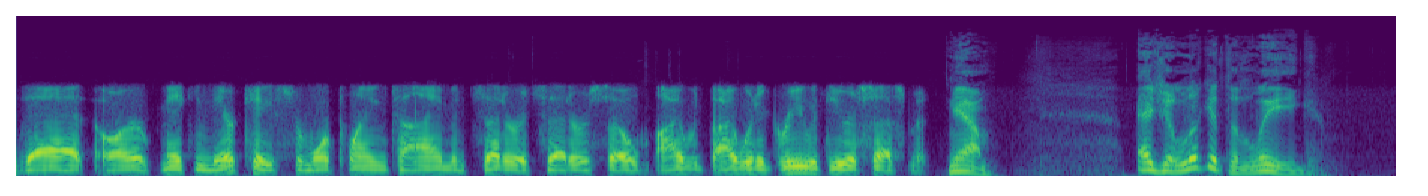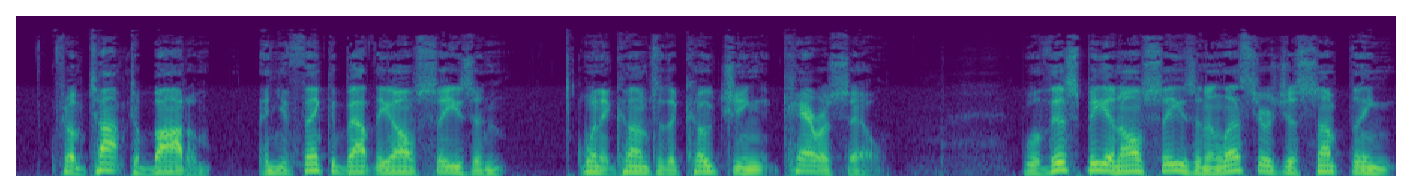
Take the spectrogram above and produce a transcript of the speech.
that are making their case for more playing time, et cetera, et cetera. So I would I would agree with your assessment. Yeah. As you look at the league, from top to bottom and you think about the off season when it comes to the coaching carousel, will this be an off season unless there's just something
